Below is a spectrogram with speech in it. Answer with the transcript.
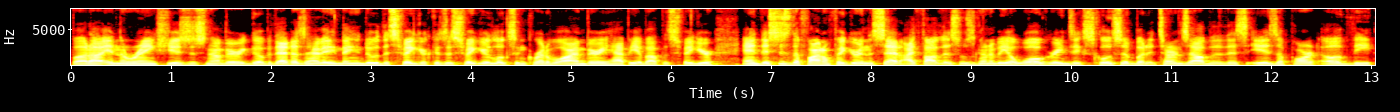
but uh, in the ring, she is just not very good. But that doesn't have anything to do with this figure because this figure looks incredible. I am very happy about this figure. And this is the final figure in the set. I thought this was going to be a Walgreens exclusive, but it turns out that this is a part of the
